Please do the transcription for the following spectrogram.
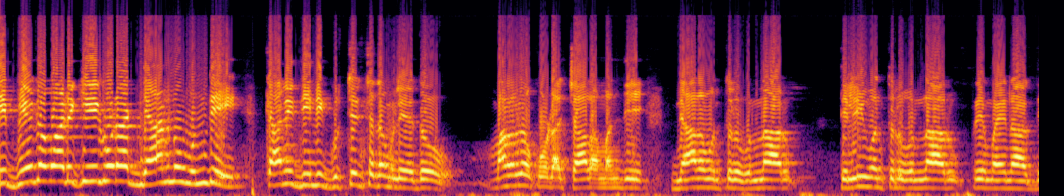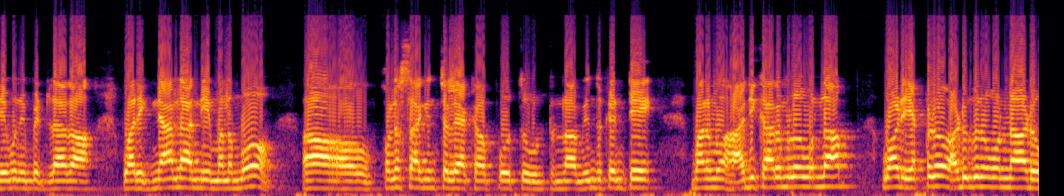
ఈ భేదవాడికి కూడా జ్ఞానం ఉంది కానీ దీన్ని గుర్తించడం లేదు. మనలో కూడా చాలామంది జ్ఞానవంతులు ఉన్నారు తెలివివంతులు ఉన్నారు. ప్రియమైన దేవుని బిడ్డలారా వారి జ్ఞానాన్ని మనము కొనసాగించలేకపోతూ ఉంటున్నాం. ఎందుకంటే మనము అధికారంలో ఉన్నాం వాడు ఎక్కడో అడుగున ఉన్నాడు.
